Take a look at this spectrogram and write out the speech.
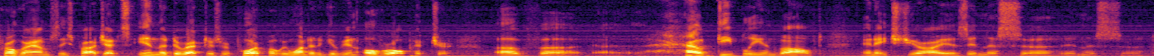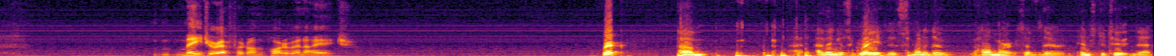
programs, these projects in the director's report. But we wanted to give you an overall picture of uh, how deeply involved NHGRI is in this, uh, in this uh, major effort on the part of NIH. Rick? Um, I I think it's great. It's one of the hallmarks of the Institute that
